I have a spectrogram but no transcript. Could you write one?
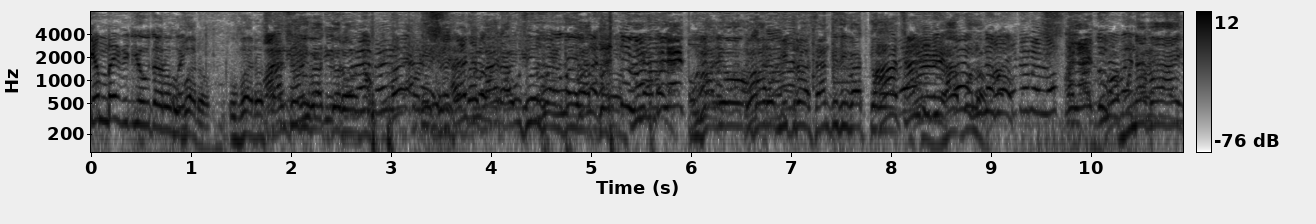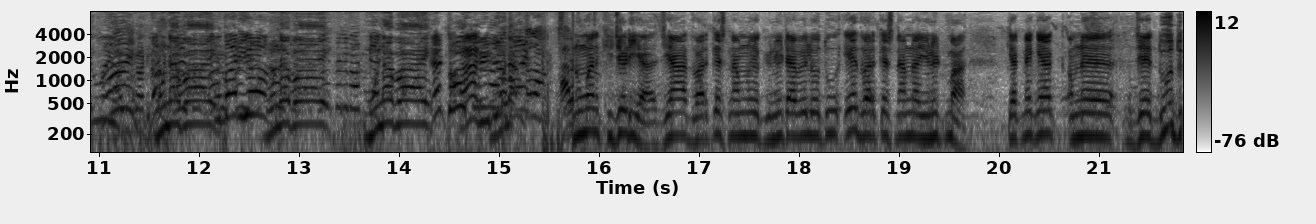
કેમ ભાઈ વીડિયો ઉતારો ઉભારો ઉભારો ઊભા શાંતિથી વાત કરો. ભાઈ, બહાર આવું છું શાંતિથી વાત કરો. ઊભા રહ્યો મિત્ર શાંતિથી વાત કરો. હા બોલો. મુનાભાઈ મુનાભાઈ મુનાભાઈ મુનાભાઈ હનુમાન ખીજડીયા જ્યાં દ્વારકેશ નામનું એક યુનિટ આવેલું હતું એ દ્વારકેશ નામના યુનિટમાં ક્યાંક ને ક્યાંક અમને જે દૂધ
